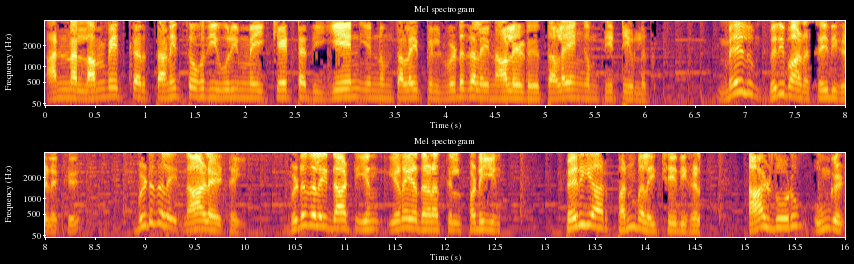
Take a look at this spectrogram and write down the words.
அண்ணல் அம்பேத்கர் தனித்தொகுதி உரிமை கேட்டது ஏன் என்னும் தலைப்பில் விடுதலை நாளேடு தலையங்கம் தீட்டியுள்ளது. மேலும் விரிவான செய்திகளுக்கு விடுதலை நாளேட்டை விடுதலை டாட் இன் இணையதளத்தில் படியும் பெரியார் பண்பலை செய்திகள். நாள்தோறும் உங்கள்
